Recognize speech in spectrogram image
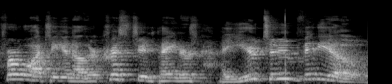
for watching another Christian Painters YouTube video.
